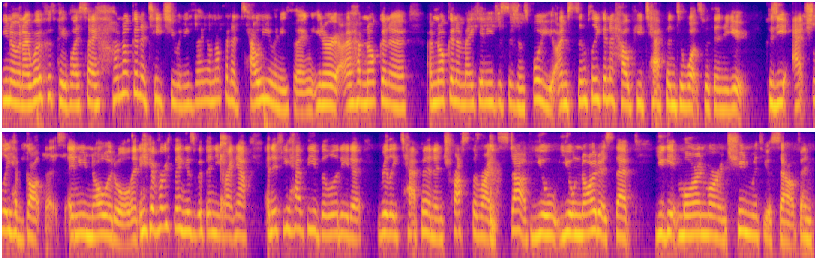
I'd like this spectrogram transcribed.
you know, when I work with people, I say, I'm not going to teach you anything. I'm not going to tell you anything. You know, I'm not going to, I'm not going to make any decisions for you. I'm simply going to help you tap into what's within you because you actually have got this and you know it all and everything is within you right now. And if you have the ability to really tap in and trust the right stuff, you'll, you'll notice that you get more and more in tune with yourself. And,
